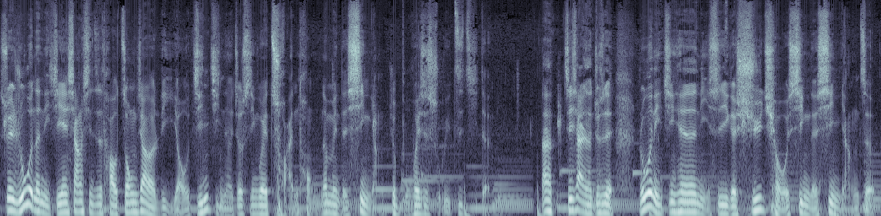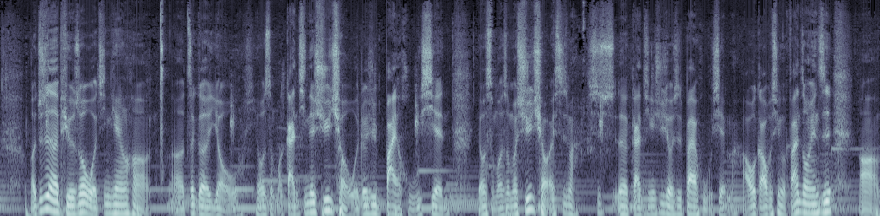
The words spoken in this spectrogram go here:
所以，如果呢，你今天相信这套宗教的理由，仅仅呢就是因为传统，那么你的信仰就不会是属于自己的。那接下来呢，就是如果你今天，你是一个需求性的信仰者，呃，就是呢，比如说我今天哈，呃，这个有有什么感情的需求，我就去拜狐仙；有什么什么需求，哎，是吗？是呃，感情需求是拜狐仙嘛？好，我搞不清楚。反正总而言之啊，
